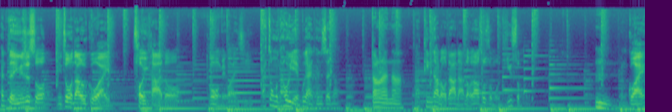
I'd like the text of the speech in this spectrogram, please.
他等于是说，你中国大陆过来凑一卡都跟我没关系，啊，中国大陆也不敢吭声啊。当然啦、啊，他听他老大的，老大说什么我听什么。嗯，很乖。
